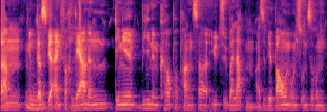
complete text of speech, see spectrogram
ähm, Mhm. dass wir einfach lernen, Dinge wie einen Körperpanzer zu überlappen. Also wir bauen uns unseren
